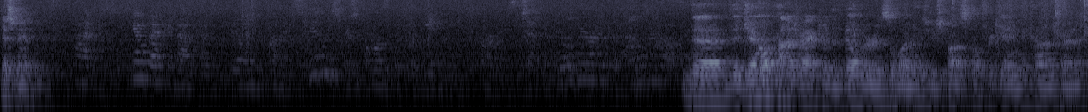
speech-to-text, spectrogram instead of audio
Yes, ma'am. Uh, Go back about the building permits, who is responsible for getting permits? Is that the builder, the owner, or? The, the general contractor, the builder, is the one who's responsible for getting the contract.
